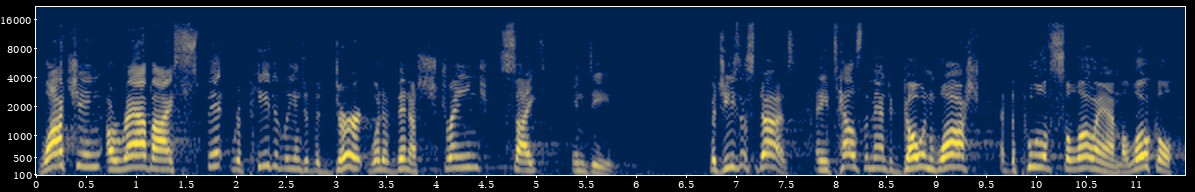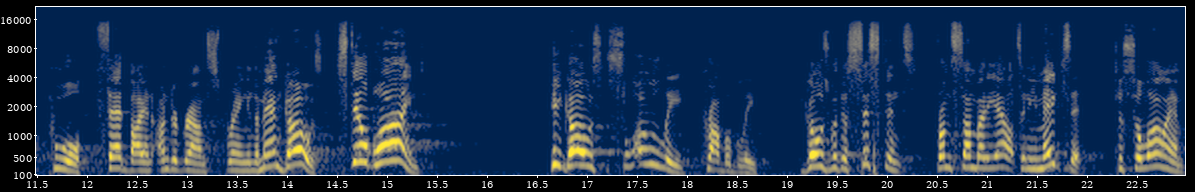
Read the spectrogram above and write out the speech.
watching a rabbi spit repeatedly into the dirt would have been a strange sight indeed. But Jesus does. And he tells the man to go and wash at the pool of Siloam, a local pool fed by an underground spring. And the man goes, still blind. He goes slowly, probably. He goes with assistance from somebody else, and he makes it to Siloam,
